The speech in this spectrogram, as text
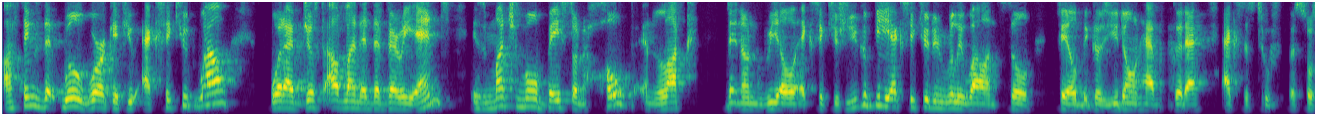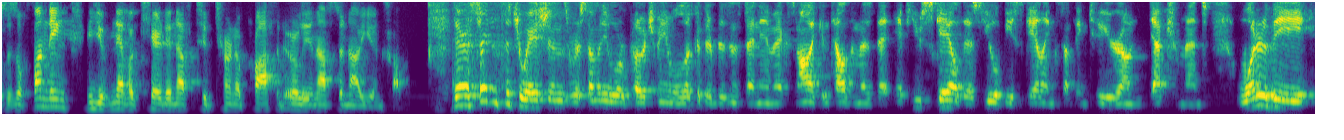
are things that will work if you execute well. What i've just outlined at the very end is much more based on hope and luck than on real execution. You could be executing really well and still fail because you don't have good access to sources of funding and you've never cared enough to turn a profit early enough. So now you're in trouble. There are certain situations where somebody will approach me and will look at their business dynamics, and all I can tell them is that if you scale this, you'll be scaling something to your own detriment. What are the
